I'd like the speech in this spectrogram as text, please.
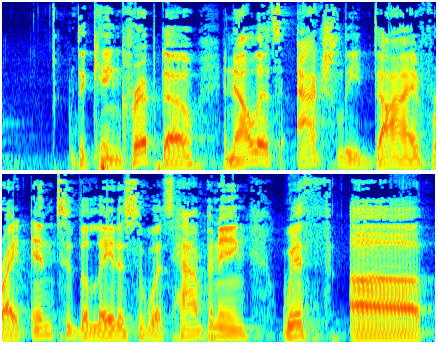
the King Crypto. And now let's actually dive right into the latest of what's happening with, uh,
